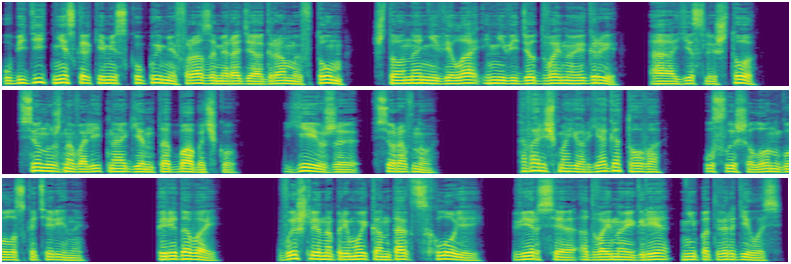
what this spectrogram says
Убедить несколькими скупыми фразами радиограммы в том, что она не вела и не ведет двойной игры, а если что, все нужно валить на агента Бабочку. Ей уже все равно. «Товарищ майор, я готова», — услышал он голос Катерины. «Передавай. Вышли на прямой контакт с Хлоей. Версия о двойной игре не подтвердилась.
